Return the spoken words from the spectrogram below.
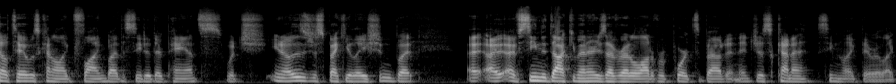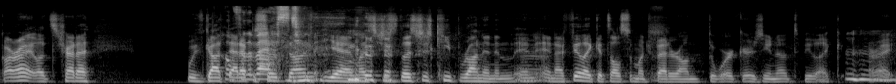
Telltale was kind of like flying by the seat of their pants, which, you know, this is just speculation, but I, I, I've seen the documentaries, I've read a lot of reports about it, and it just kind of seemed like they were like, all right, let's try to we've got Hope that episode done. Yeah and let's just let's just keep running and, and and i feel like it's also much better on the workers you know to be like "All right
